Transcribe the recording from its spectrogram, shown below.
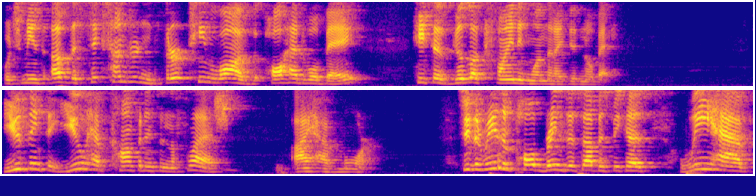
Which means of the 613 laws that Paul had to obey, he says, good luck finding one that I didn't obey. You think that you have confidence in the flesh, I have more. See, the reason Paul brings this up is because we have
